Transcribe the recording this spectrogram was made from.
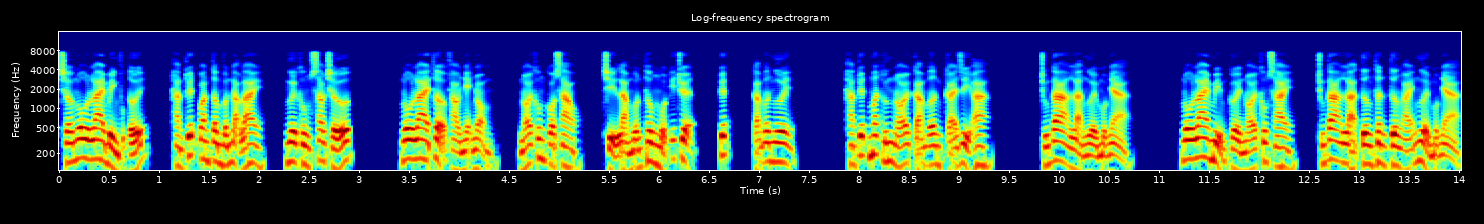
Chờ ngô lai bình phục tới, hàn tuyết quan tâm vấn đạo lai, ngươi không sao chớ? Ngô lai thở phào nhẹ nhõm, nói không có sao, chỉ là muốn thông một ít chuyện. Tuyết, cảm ơn ngươi. Hàn tuyết mất hứng nói cảm ơn cái gì a? Chúng ta là người một nhà. Ngô lai mỉm cười nói không sai, chúng ta là tương thân tương ái người một nhà.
